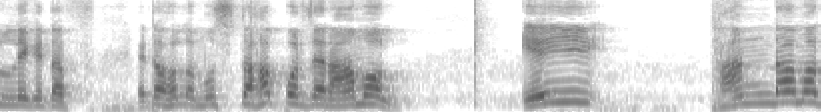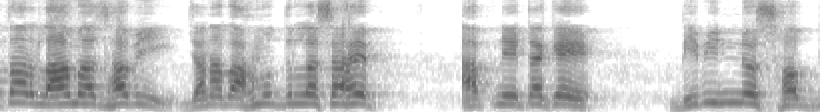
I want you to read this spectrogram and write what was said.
উল্লেখ, এটা এটা হলো মুস্তাহাব পর্যায়ের আমল। এই ঠান্ডা মাথার লামাঝাবি জনাব আহমদুল্লাহ সাহেব, আপনি এটাকে বিভিন্ন শব্দ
